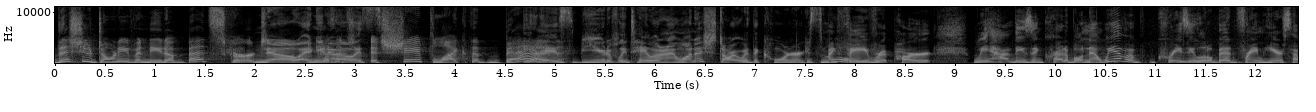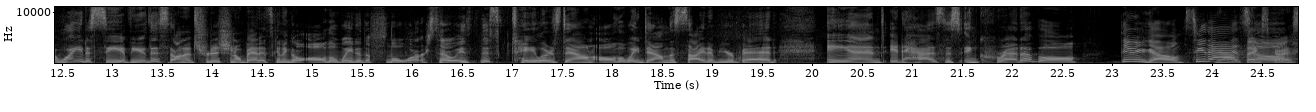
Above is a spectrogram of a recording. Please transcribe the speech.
This you don't even need a bed skirt. No, and you know, it's, it's- it's shaped like the bed. It is beautifully tailored, and I want to start with the corner because it's my Cool. favorite part. We have these incredible, now we have a crazy little bed frame here, so I want you to see, if you have this on a traditional bed, it's gonna go all the way to the floor. So is this tailors down all the way down the side of your bed, and it has this incredible, there you go. See that? Yeah, thanks, so guys.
